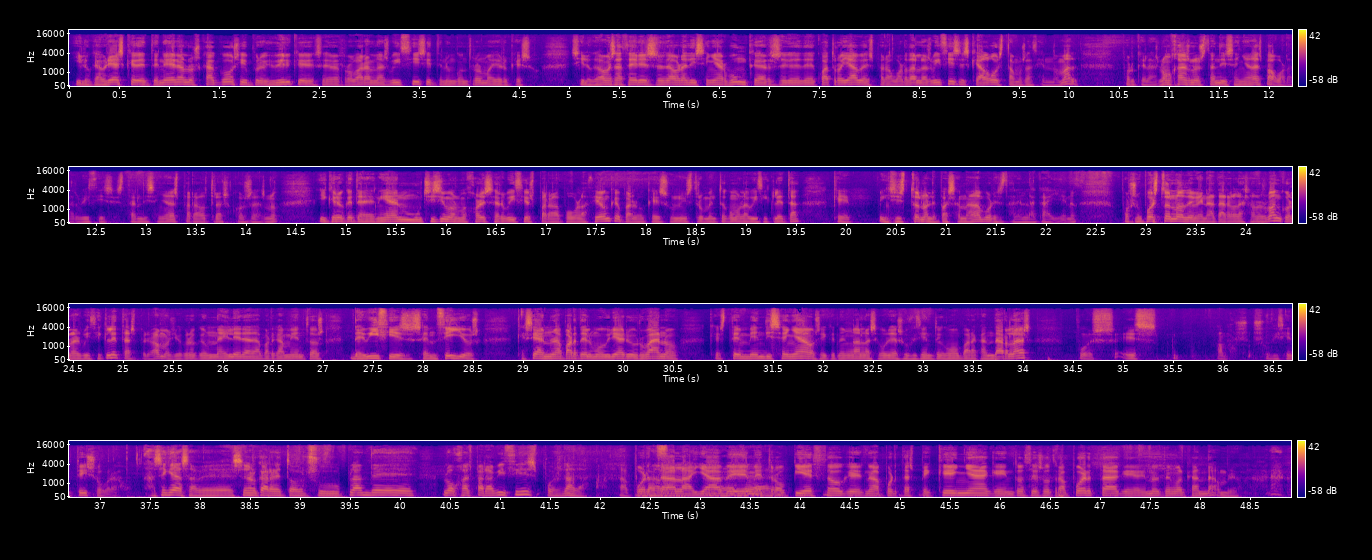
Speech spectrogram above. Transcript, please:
y lo que habría es que detener a los cacos y prohibir que se robaran las bicis y tener un control mayor que eso. Si lo que vamos a hacer es ahora diseñar búnkers eh, de cuatro llaves para guardar las bicis, es que algo estamos haciendo mal, porque las lonjas no están diseñadas para guardar bicis, están diseñadas para otras cosas, ¿no? Y creo que tenían muchísimos mejores servicios para la población que para lo que es un instrumento como la bicicleta, que, insisto, no le pasa nada por estar en la calle, ¿no? Por supuesto, no deben atarlas a los bancos las bicicletas, pero vamos, yo creo que una hilera de aparcamientos de bicis sencillos, que sean una parte del mobiliario urbano que estén bien diseñados y que tengan la seguridad suficiente como para candarlas, pues es vamos, suficiente y sobrado. Así que ya sabe, señor Carretón, su plan de lojas para bicis, pues nada. La puerta, la llave, me tropiezo, que una puerta es pequeña, que entonces otra puerta, que no tengo el candado. Hombre,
